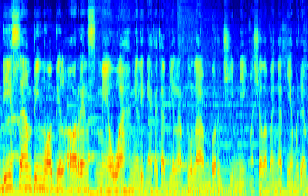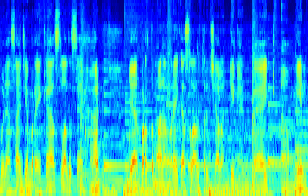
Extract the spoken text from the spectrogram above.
di samping mobil orange mewah miliknya kakak Bilar tuh Lamborghini. Masya Allah banget ya mudah-mudahan saja mereka selalu sehat Dan pertemanan mereka selalu terjalan dengan baik. Amin.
